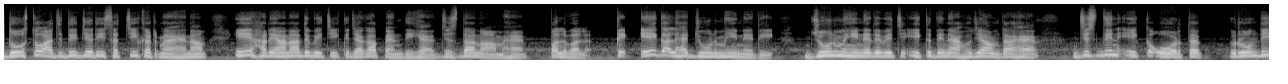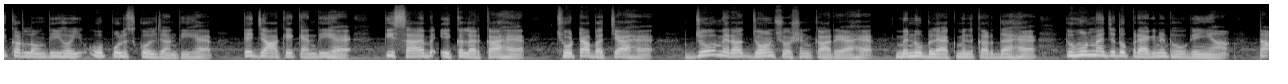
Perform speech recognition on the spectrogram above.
ਦੋਸਤੋ, ਅੱਜ ਦੀ ਜਿਹੜੀ ਸੱਚੀ ਘਟਨਾ ਹੈ ਨਾ, ਇਹ ਹਰਿਆਣਾ ਦੇ ਵਿੱਚ ਇੱਕ ਜਗ੍ਹਾ ਪੈਂਦੀ ਹੈ ਜਿਸ ਦਾ ਨਾਮ ਹੈ ਪਲਵਲ। ਤੇ ਇਹ ਗੱਲ ਹੈ ਜੂਨ ਮਹੀਨੇ ਦੀ। ਜੂਨ ਮਹੀਨੇ ਦੇ ਵਿੱਚ ਇੱਕ ਦਿਨ ਇਹੋ ਜਿਹਾ ਆਉਂਦਾ ਹੈ, ਜਿਸ ਦਿਨ ਇੱਕ ਔਰਤ ਰੋਂਦੀ ਕਰਲਾਉਂਦੀ ਹੋਈ ਉਹ ਪੁਲਿਸ ਕੋਲ ਜਾਂਦੀ ਹੈ ਤੇ ਜਾ ਕੇ ਕਹਿੰਦੀ ਹੈ ਕਿ ਸਾਹਿਬ ਇੱਕ ਲੜਕਾ ਹੈ, ਛੋਟਾ ਬੱਚਾ ਹੈ, ਜੋ ਮੇਰਾ ਜੌਨ ਸ਼ੋਸ਼ਣ ਕਰ ਰਿਹਾ ਹੈ, ਮੈਨੂੰ ਬਲੈਕਮੇਲ ਕਰਦਾ ਹੈ, ਤੇ ਹੁਣ ਮੈਂ ਜਦੋਂ ਪ੍ਰੈਗਨੈਂਟ ਹੋ ਗਈ ਹਾਂ, ਤਾਂ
